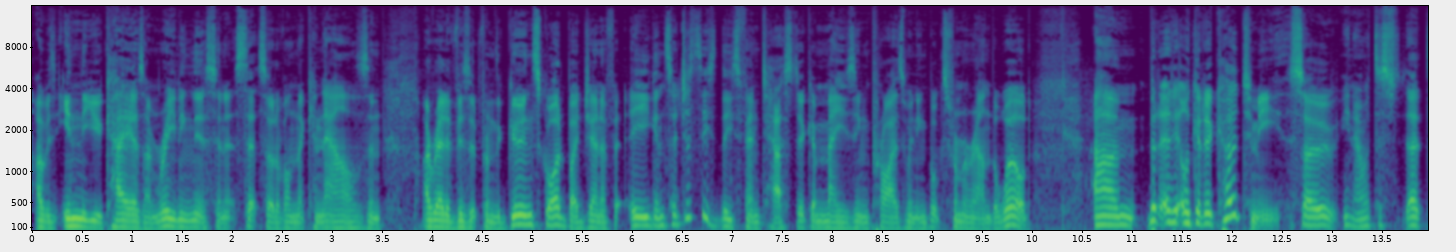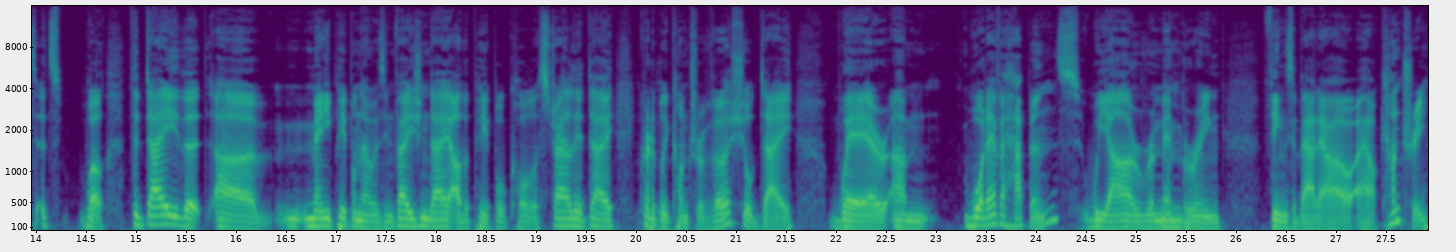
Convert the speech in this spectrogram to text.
I was in the UK as I'm reading this, and it's set sort of on the canals. And I read "A Visit from the Goon Squad" by Jennifer Egan. So just these these fantastic, amazing, prize-winning books from around the world. Um, but it, look, it occurred to me. So you know, it's a, it's, it's well the day that uh, many people know as Invasion Day, other people call Australia Day. Incredibly controversial day where um, whatever happens, we are remembering things about our our country.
